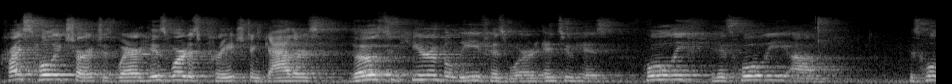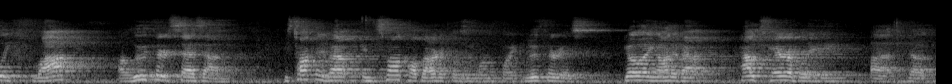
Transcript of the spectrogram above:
Christ's holy church is where his word is preached and gathers those who hear and believe his word into his holy, his holy, um, his holy flock. Uh, Luther says, um, he's talking about, in Smalcald Articles at one point, Luther is going on about how terribly uh, the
